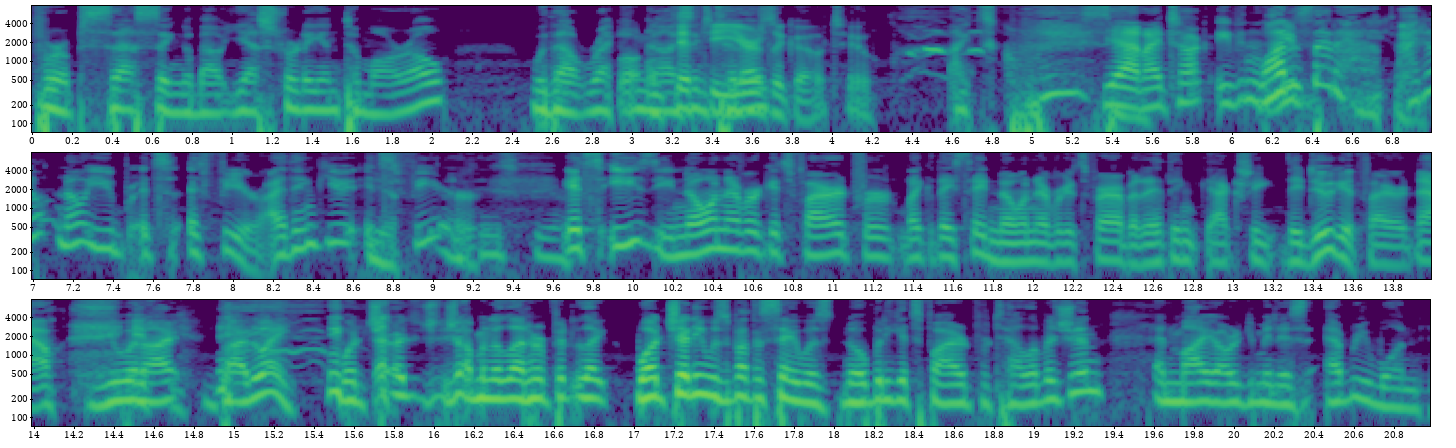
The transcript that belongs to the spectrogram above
for obsessing about yesterday and tomorrow without recognizing and 50 today. years ago too. It's crazy. Yeah, and I talk even. Why you- does that happen? I don't know. You, it's a fear. I think you. It's Yeah, fear. it fear. It's easy. No one ever gets fired for like they say. No one ever gets fired, but I think actually they do get fired now. You and I, by the way, what, I'm going to let her fit. Like what Jenny was about to say was nobody gets fired for television, and my argument is everyone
